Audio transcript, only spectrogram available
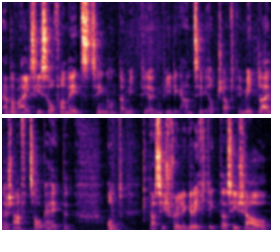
eben weil sie so vernetzt sind und damit irgendwie die ganze Wirtschaft in Mitleidenschaft gezogen hätten. Und das ist völlig richtig, das ist auch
